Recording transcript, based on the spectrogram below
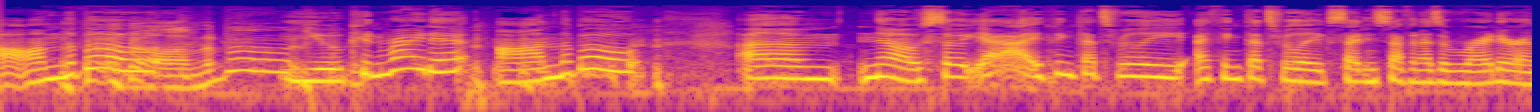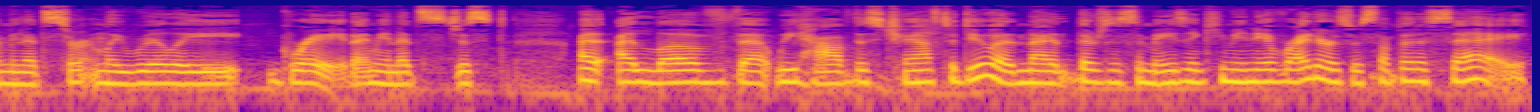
on the boat. on the boat. you can write it on the boat. Um, no, so yeah, I think that's really, I think that's really exciting stuff. And as a writer, I mean, it's certainly really great. I mean, it's just, I, I love that we have this chance to do it, and I, there's this amazing community of writers with something to say,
